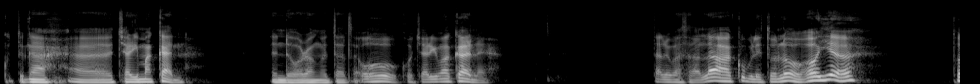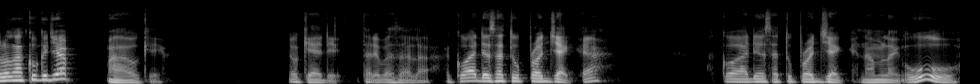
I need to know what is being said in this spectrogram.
Aku tengah uh, cari makan Dan dia orang kata Oh kau cari makan eh Tak ada masalah Aku boleh tolong Oh yeah. Tolong aku kejap Ah okay Okay adik Tak ada masalah Aku ada satu projek ya kau ada satu project. And I'm like, oh,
